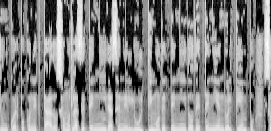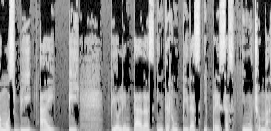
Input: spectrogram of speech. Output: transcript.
y un cuerpo conectado. Somos las detenidas en el último detenido deteniendo el tiempo. Somos VIP violentadas, interrumpidas y presas, y mucho más.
